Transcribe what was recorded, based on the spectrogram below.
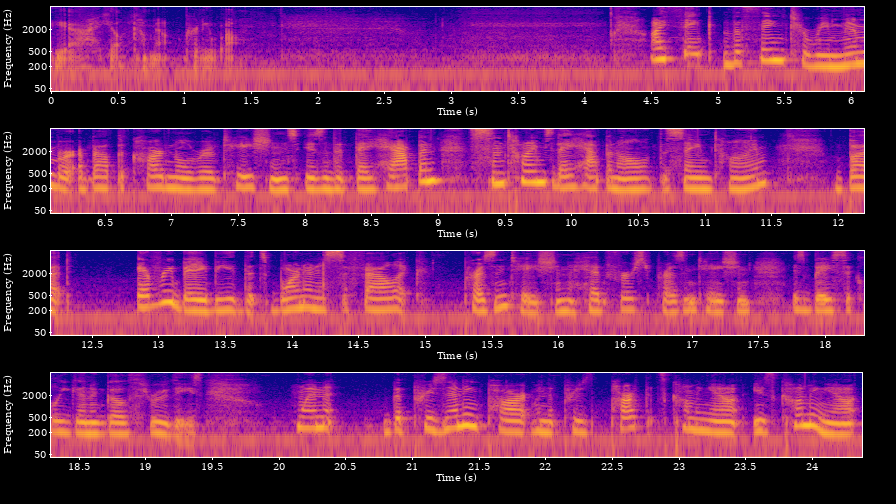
yeah, he'll come out pretty well. I think the thing to remember about the cardinal rotations is that they happen. Sometimes they happen all at the same time, but every baby that's born in a cephalic presentation, a head first presentation, is basically going to go through these. When the presenting part, when the part that's coming out is coming out,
